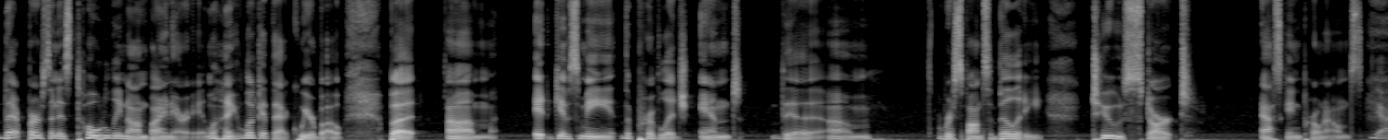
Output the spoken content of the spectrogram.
that person is totally non-binary. Like, look at that queer bow. But um, it gives me the privilege and the um responsibility to start asking pronouns yeah.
